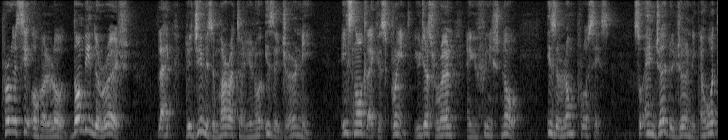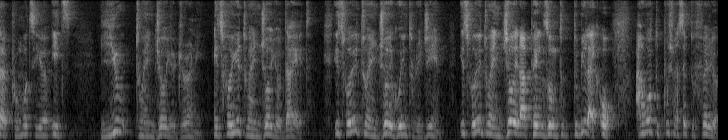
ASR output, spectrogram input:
Progressive overload. Don't be in the rush. Like the gym is a marathon, you know, it's a journey. It's not like a sprint. You just run and you finish. No, it's a long process. So enjoy the journey. And what I promote here, it's you to enjoy your journey. It's for you to enjoy your diet. It's for you to enjoy going to the gym. It's for you to enjoy that pain zone, to, to be like, oh, I want to push myself to failure.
